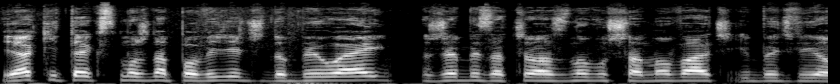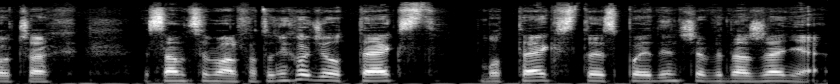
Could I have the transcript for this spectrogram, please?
Jaki tekst można powiedzieć do byłej, żeby zaczęła znowu szanować i być w jej oczach samcem alfa? To nie chodzi o tekst, bo tekst to jest pojedyncze wydarzenie.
